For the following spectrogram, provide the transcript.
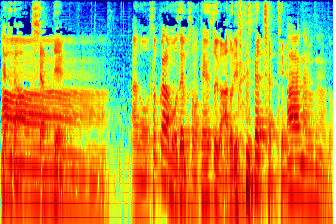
役がしちゃってああのそこからもう全部その点数がアドリブになっちゃって。ーあーなるほどなるほど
